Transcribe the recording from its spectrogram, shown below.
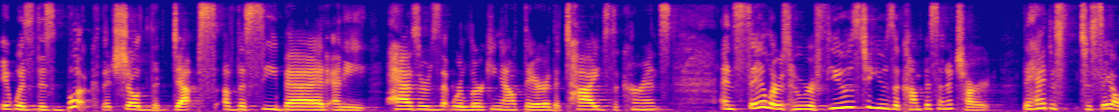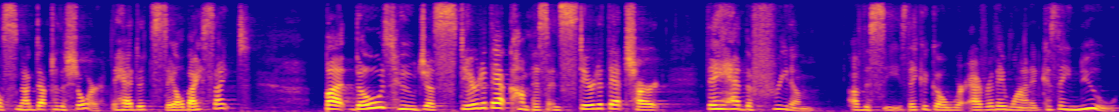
it was this book that showed the depths of the seabed, any hazards that were lurking out there, the tides, the currents. And sailors who refused to use a compass and a chart, they had to, to sail snugged up to the shore. They had to sail by sight. But those who just stared at that compass and stared at that chart, they had the freedom of the seas. They could go wherever they wanted because they knew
